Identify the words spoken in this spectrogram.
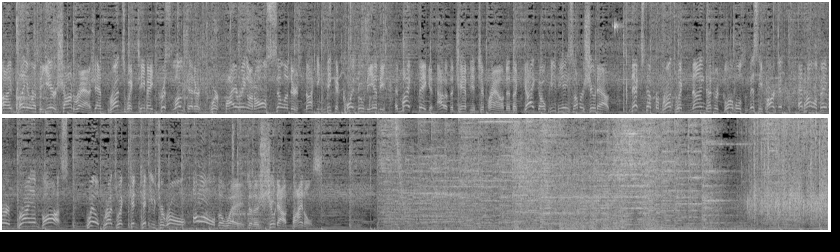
Two-time Player of the Year Sean Rash and Brunswick teammate Chris Loschetter were firing on all cylinders, knocking Mika Koivuniemi and Mike Fagan out of the championship round in the Geico PBA Summer Shootout. Next up for Brunswick, 900 Global's Missy Parkin and Hall of Famer Brian Voss. Will Brunswick continue to roll all the way to the shootout finals?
